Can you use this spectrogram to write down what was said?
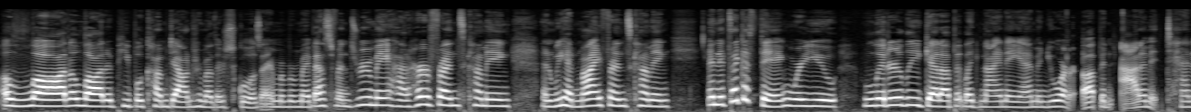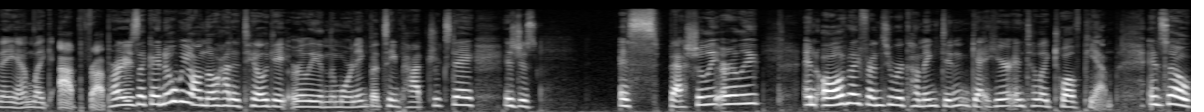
a lot, a lot of people come down from other schools. I remember my best friend's roommate had her friends coming, and we had my friends coming. And it's like a thing where you literally get up at like 9 a.m. and you are up and at 'em at 10 a.m. like at the frat parties. Like I know we all know how to tailgate early in the morning, but St. Patrick's Day is just especially early and all of my friends who were coming didn't get here until like 12 p.m. And so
